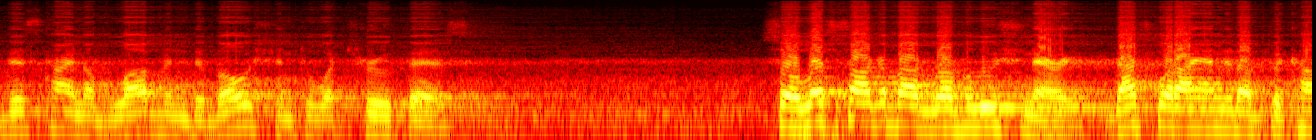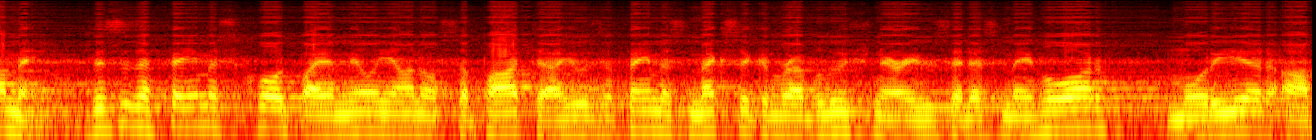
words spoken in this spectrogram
this kind of love and devotion to what truth is. So let's talk about revolutionary. That's what I ended up becoming. This is a famous quote by Emiliano Zapata. He was a famous Mexican revolutionary who said, Es mejor morir a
